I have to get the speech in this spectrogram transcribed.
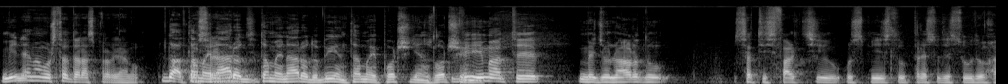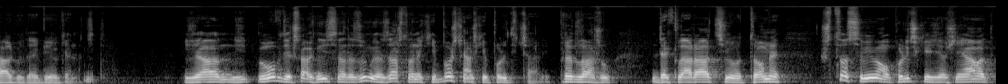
Mi nemamo šta da raspravljamo. Da, tamo je, narod, tamo je narod ubijen, tamo je počinjen zločin. Vi imate međunarodnu satisfakciju u smislu presude suda u Hagu da je bio genocid. Ja ovdje čak nisam razumio zašto neki bošnjanski političari predlažu deklaraciju o tome što se mi imamo politički izjašnjavati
